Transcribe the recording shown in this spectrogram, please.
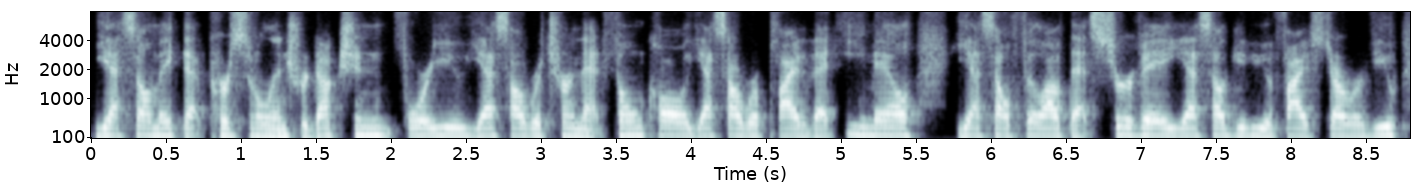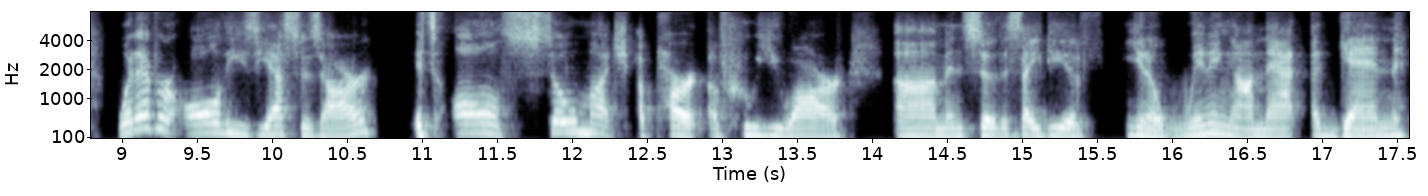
yes, I'll make that personal introduction for you. Yes, I'll return that phone call. Yes, I'll reply to that email. Yes, I'll fill out that survey. Yes, I'll give you a five star review. Whatever all these yeses are, it's all so much a part of who you are. Um, and so, this idea of, you know, winning on that again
